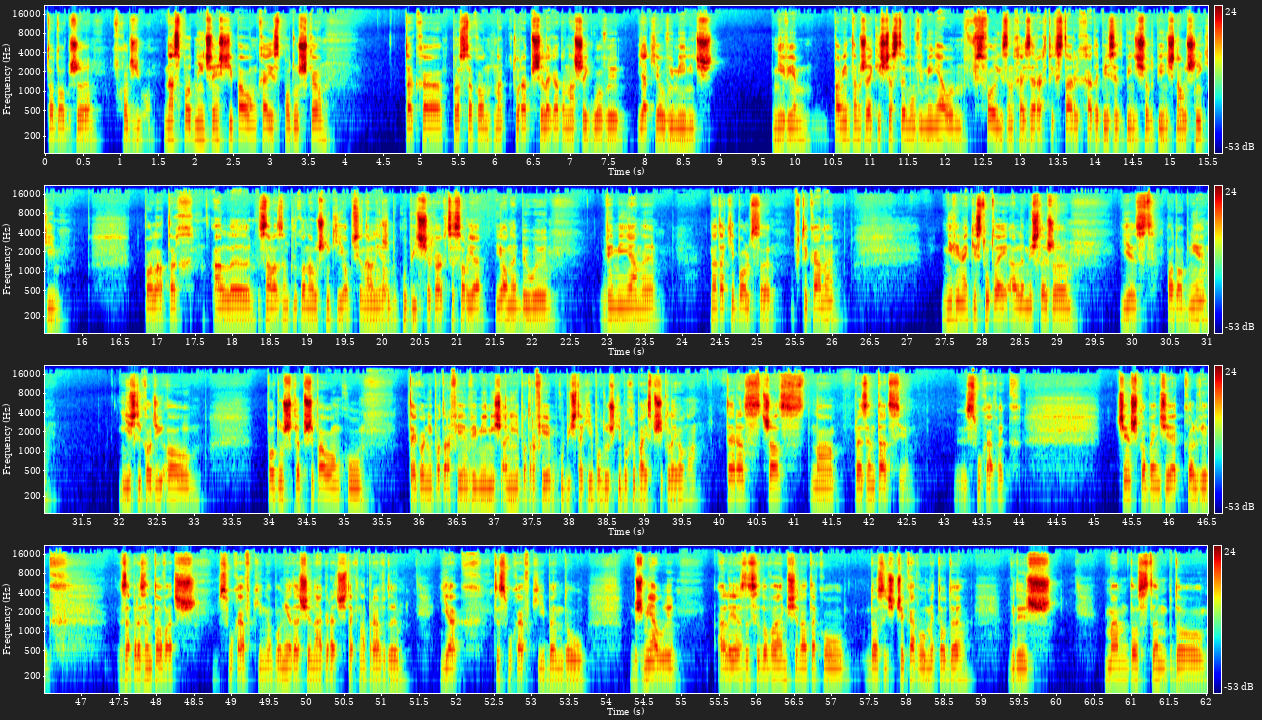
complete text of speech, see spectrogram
to dobrze wchodziło. Na spodniej części pałąka jest poduszka, taka prostokątna, która przylega do naszej głowy. Jak ją wymienić? Nie wiem. Pamiętam, że jakiś czas temu wymieniałem w swoich Sennheiserach tych starych HD555 nauszniki po latach, ale znalazłem tylko nauszniki opcjonalnie, żeby kupić jako akcesoria i one były wymieniane na takie bolce wtykane. Nie wiem jak jest tutaj, ale myślę, że jest podobnie. Jeśli chodzi o poduszkę przy pałąku, tego nie potrafiłem wymienić, ani nie potrafiłem kupić takiej poduszki, bo chyba jest przyklejona. Teraz czas na prezentację słuchawek. Ciężko będzie jakkolwiek zaprezentować słuchawki, no bo nie da się nagrać tak naprawdę, jak te słuchawki będą brzmiały, ale ja zdecydowałem się na taką dosyć ciekawą metodę, gdyż mam dostęp do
